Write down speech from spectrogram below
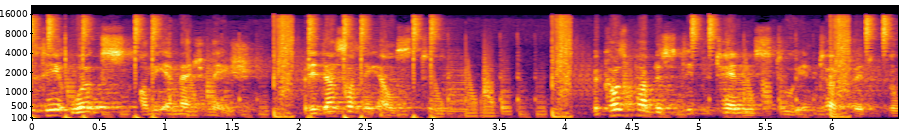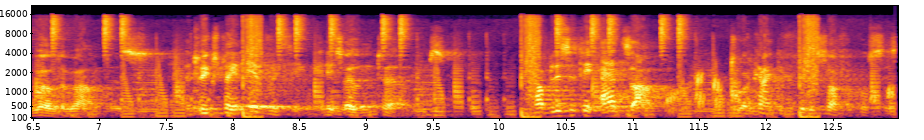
Publicity works on the imagination, but it does something else too. Because publicity pretends to interpret the world around us and to explain everything in its own terms, publicity adds up to a kind of philosophical system.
